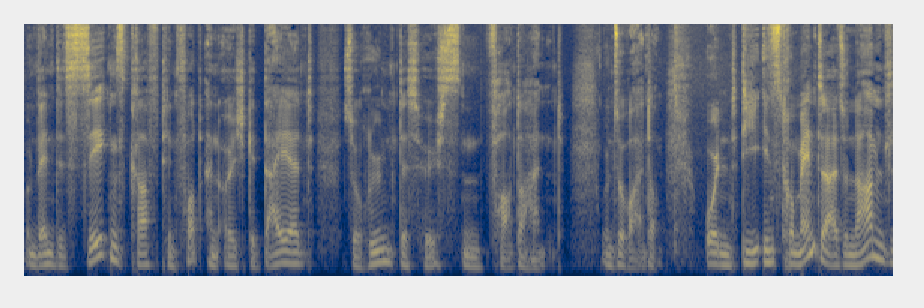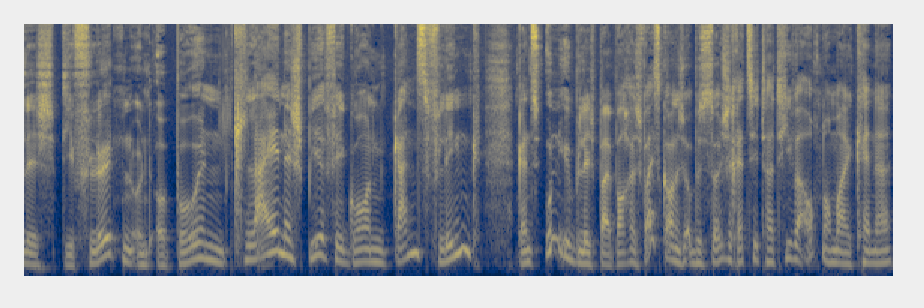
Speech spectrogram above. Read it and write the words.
Und wenn des Segenskraft hinfort an euch gedeihet, so rühmt des höchsten Vaterhand. Und so weiter. Und die Instrumente, also namentlich die Flöten und Oboen, kleine Spielfiguren, ganz flink, ganz unüblich bei Bach. Ich weiß gar nicht, ob ich solche Rezitative auch nochmal kenne,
